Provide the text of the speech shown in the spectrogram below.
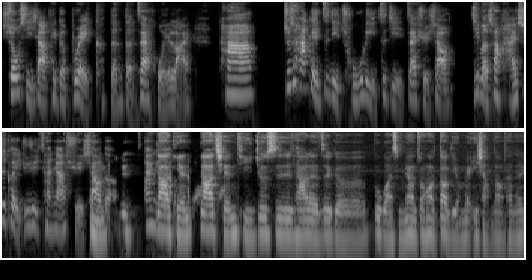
休息一下，take a break 等等，再回来，他就是他可以自己处理自己在学校。基本上还是可以继续参加学校的、嗯、大前大前提就是他的这个不管什么样的状况，到底有没有影响到他在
